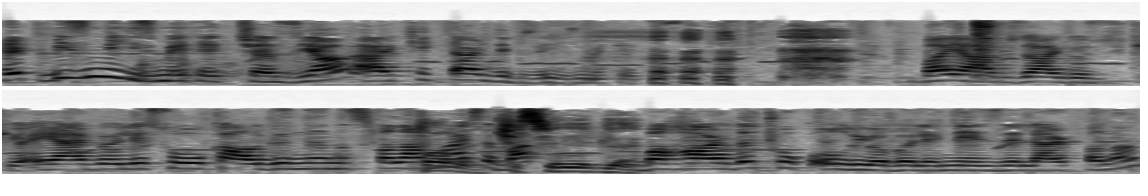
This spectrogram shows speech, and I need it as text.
Hep biz mi hizmet edeceğiz ya? Erkekler de bize hizmet etsin. Bayağı güzel gözüküyor. Eğer böyle soğuk algınlığınız falan Tabii, varsa kesinlikle. bak baharda çok oluyor böyle nezleler falan.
